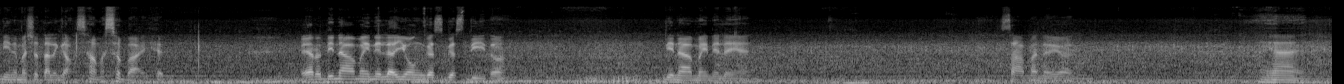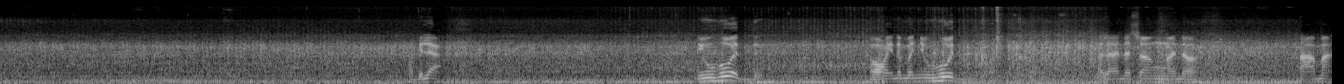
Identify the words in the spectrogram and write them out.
hindi naman siya talaga kasama sa bayad. Pero dinamay nila yung gas-gas dito. Dinamay nila yan. Sama na yon. Ayan. Kabila. Yung hood. Okay naman yung hood. Wala na siyang ano, tama.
